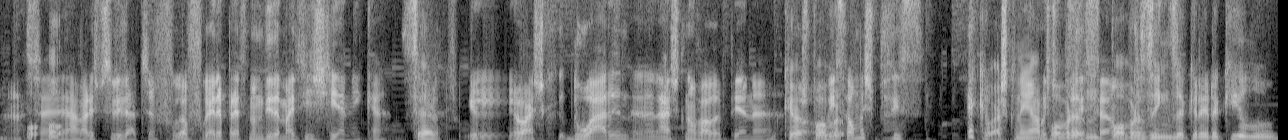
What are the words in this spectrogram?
Não Oh, sei, oh. Há várias possibilidades. A fo- a fogueira parece uma medida mais higiênica. Certo. Eu, eu acho que doar, eh, acho que não vale a pena. O que aos pobres- Isso é uma exposição. É que eu acho que nem há pobre... pobrezinhos a querer aquilo.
